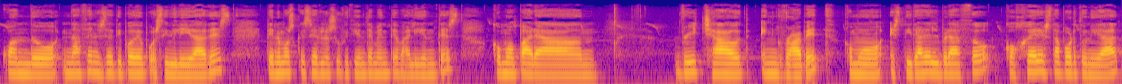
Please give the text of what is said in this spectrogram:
cuando nacen este tipo de posibilidades tenemos que ser lo suficientemente valientes como para reach out and grab it, como estirar el brazo, coger esta oportunidad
